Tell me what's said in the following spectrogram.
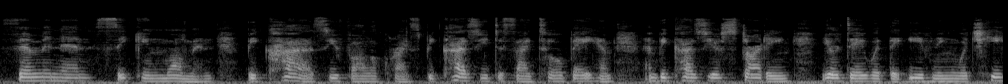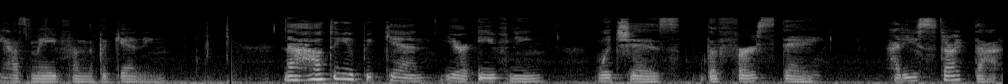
feminine seeking woman because you follow Christ, because you decide to obey him, and because you're starting your day with the evening which he has made from the beginning. Now, how do you begin your evening which is the first day. How do you start that?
